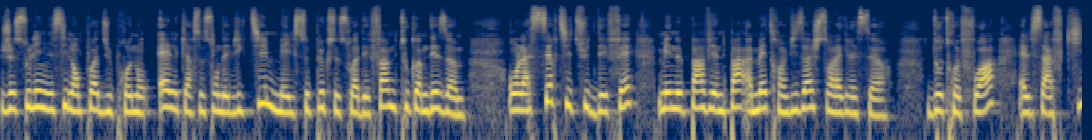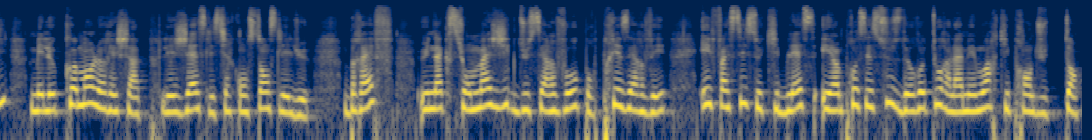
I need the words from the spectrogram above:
je souligne ici l'emploi du pronom elles car ce sont des victimes, mais il se peut que ce soit des femmes tout comme des hommes, ont la certitude des faits, mais ne parviennent pas à mettre un visage sur l'agresseur. D'autres fois, elles savent qui, mais le comment leur échappe, les gestes, les circonstances, les lieux. Bref, une action magique du cerveau pour préserver, effacer ce qui blesse et un processus de retour à la mémoire qui prend du temps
